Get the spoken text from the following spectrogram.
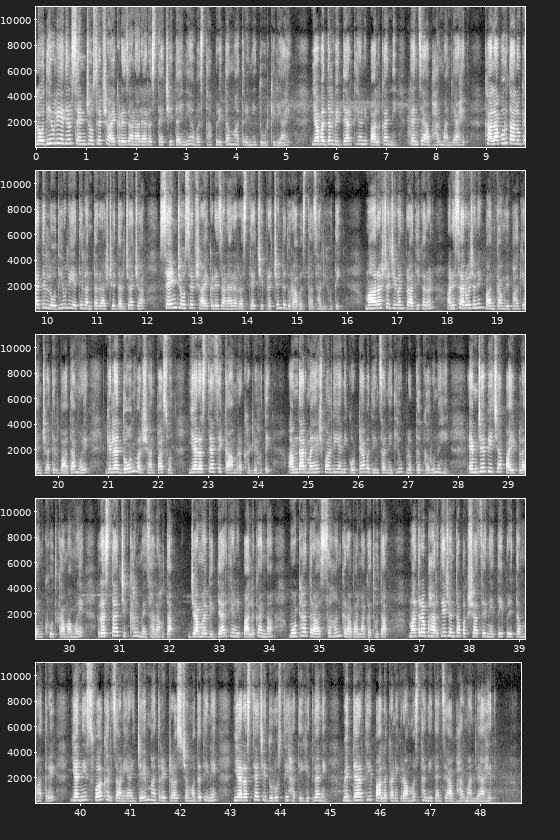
लोधिवली येथील Saint Joseph शाळेकडे जाणाऱ्या रस्त्याची दयनीय अवस्था प्रीतम म्हात्रेंनी दूर केली आहे. याबद्दल विद्यार्थी आणि पालकांनी त्यांचे आभार मानले आहेत. खालापूर तालुक्यातील लोधिवली येथील आंतरराष्ट्रीय दर्जाच्या सेंट जोसेफ शाळेकडे जाणाऱ्या रस्त्याची प्रचंड दुरावस्था झाली होती. महाराष्ट्र जीवन प्राधिकरण आणि सार्वजनिक बांधकाम विभाग यांच्यातील वादामुळे गेल्या दोन वर्षांपासून या रस्त्याचे काम रखडले होते. आमदार महेश बालदी यांनी कोट्यावधींचा निधी उपलब्ध करूनही एम जे पीच्या पाईपलाईन खोदकामामुळे रस्ता चिखलमय झाला होता ज्यामुळे विद्यार्थी आणि पालकांना मोठा त्रास सहन करावा लागत होता. मात्र भारतीय जनता पक्षाचे नेते प्रीतम म्हात्रे यांनी स्वखर्चाने आणि जय म्हात्रे ट्रस्टच्या मदतीने या रस्त्याची दुरुस्ती हाती घेतल्याने विद्यार्थी पालक आणि ग्रामस्थांनी त्यांचे आभार मानले आहेत.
